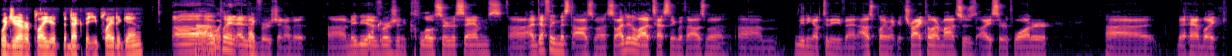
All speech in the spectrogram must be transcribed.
would you ever play your, the deck that you played again? Uh, I would what- play an edited like- version of it. Uh, maybe a version closer to Sam's. Uh, I definitely missed Ozma, so I did a lot of testing with Ozma um, leading up to the event. I was playing like a tricolor monsters, ice, earth, water, uh, that had like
